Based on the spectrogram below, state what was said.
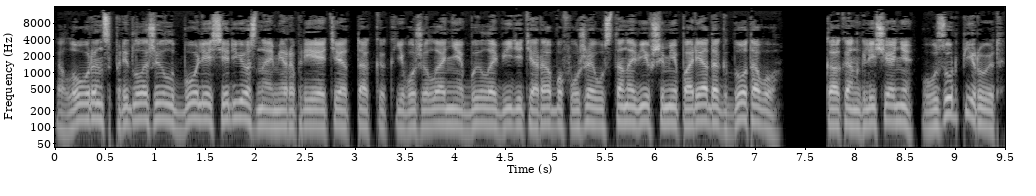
Лоуренс предложил более серьезное мероприятие, так как его желание было видеть арабов уже установившими порядок до того, как англичане узурпируют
